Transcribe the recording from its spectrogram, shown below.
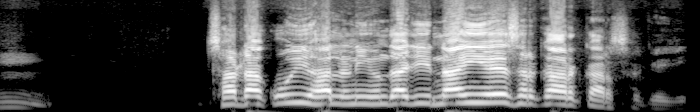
ਹੂੰ। ਸਾਡਾ ਕੋਈ ਹੱਲ ਨਹੀਂ ਹੁੰਦਾ ਜੀ ਨਾ ਹੀ ਇਹ ਸਰਕਾਰ ਕਰ ਸਕੇ ਜੀ।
